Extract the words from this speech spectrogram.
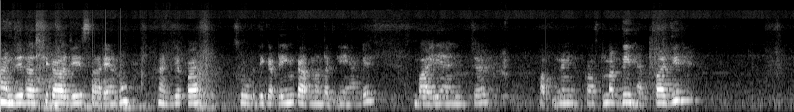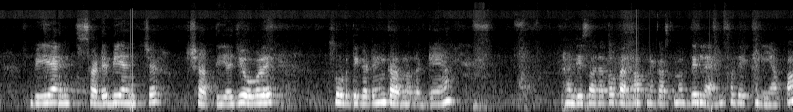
ਹਾਂਜੀ, ਸਤਿ ਸ਼੍ਰੀ ਅਕਾਲ ਜੀ ਸਾਰਿਆਂ ਨੂੰ। ਹਾਂਜੀ, ਆਪਾਂ ਸੂਟ ਦੀ ਕਟਿੰਗ ਕਰਨ ਲੱਗੇ ਆਂਗੇ 22 ਇੰਚ ਆਪਣੇ ਕਸਟਮਰ ਦੀ ਹੈ ਭਾਜੀ। 20 ਇੰਚ, ਸਾਢੇ 20 ਇੰਚ ਛਾਤੀ ਹੈ ਜੀ, ਉਹ ਵਾਲੇ ਸੂਟ ਦੀ ਕਟਿੰਗ ਕਰਨ ਲੱਗੇ ਆ ਹਾਂਜੀ, ਸਾਰਿਆਂ ਤੋਂ ਪਹਿਲਾਂ ਆਪਣੇ ਕਸਟਮਰ ਦੀ ਲੈਂਥ ਦੇਖਣੀ ਆ ਆਪਾਂ।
